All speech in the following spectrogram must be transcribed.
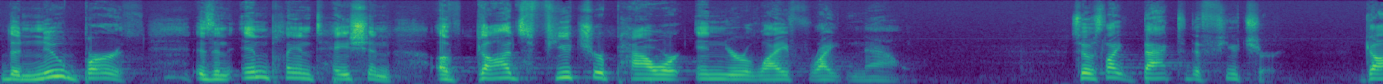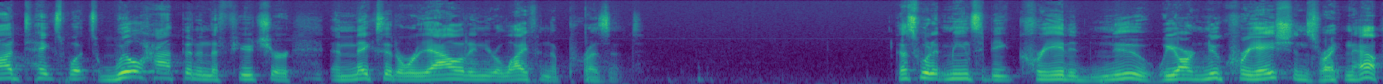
the new birth is an implantation of God's future power in your life right now. So it's like back to the future. God takes what will happen in the future and makes it a reality in your life in the present. That's what it means to be created new. We are new creations right now.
